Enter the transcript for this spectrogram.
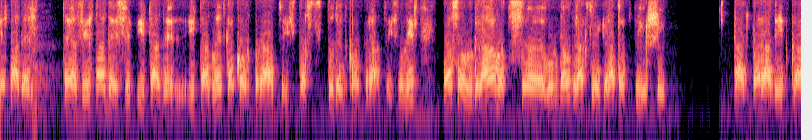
iestādēs, tajās iestādēs ir, ir, tāda, ir tāda lieta kā korporācijas, tas studentu korporācijas. Un ir veselas grāmatas eh, un daudz rakstnieki ir atrakstījuši tādu parādību kā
